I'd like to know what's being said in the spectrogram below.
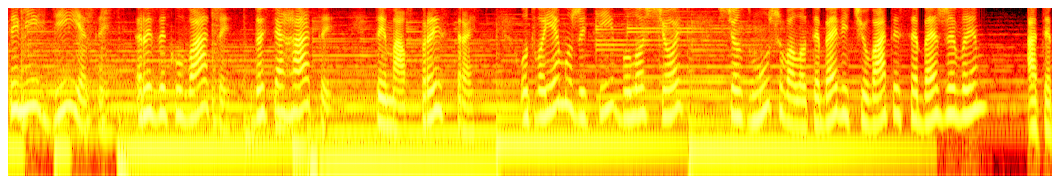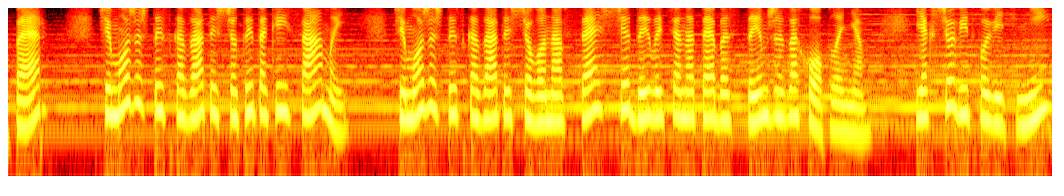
ти міг діяти, ризикувати, досягати. Ти мав пристрасть. У твоєму житті було щось, що змушувало тебе відчувати себе живим. А тепер чи можеш ти сказати, що ти такий самий? Чи можеш ти сказати, що вона все ще дивиться на тебе з тим же захопленням? Якщо відповідь ні,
